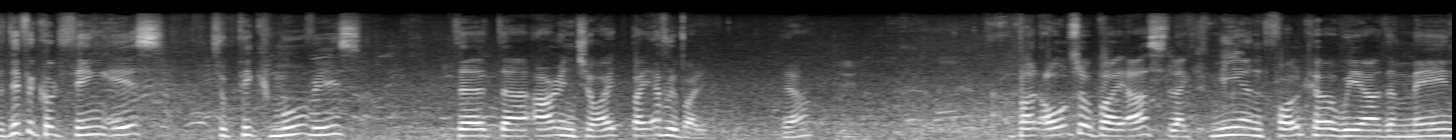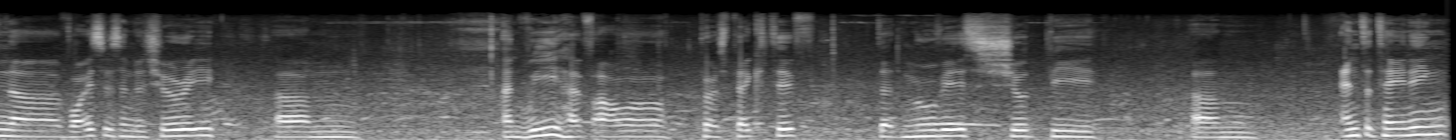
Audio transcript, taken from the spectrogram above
the difficult thing is to pick movies that uh, are enjoyed by everybody. Yeah. But also by us, like me and Volker, we are the main uh, voices in the jury. Um, and we have our perspective that movies should be um, entertaining,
